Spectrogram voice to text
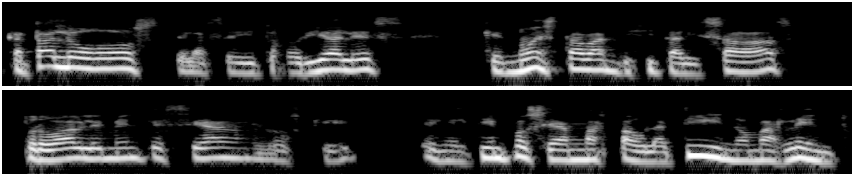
catálogos de las editoriales que no estaban digitalizadas, probablemente sean los que en el tiempo sean más paulatino, más lento.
